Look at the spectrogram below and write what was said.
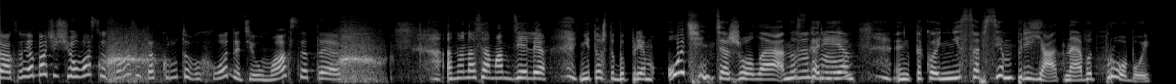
Так, ну я бачу, що у вас одразу так круто виходить, і у Макса теж. Оно на самом деле не то чтобы прям очень тяжелое, оно Мгм. скорее э, такое не совсем приятное. Вот пробуй.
